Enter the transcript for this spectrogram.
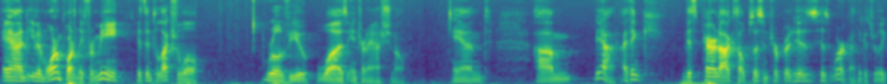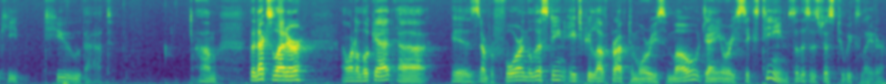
And even more importantly for me, his intellectual worldview was international. And um, yeah, I think this paradox helps us interpret his, his work. I think it's really key to that. Um, the next letter I want to look at uh, is number four in the listing H.P. Lovecraft to Maurice Moe, January 16. So this is just two weeks later.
